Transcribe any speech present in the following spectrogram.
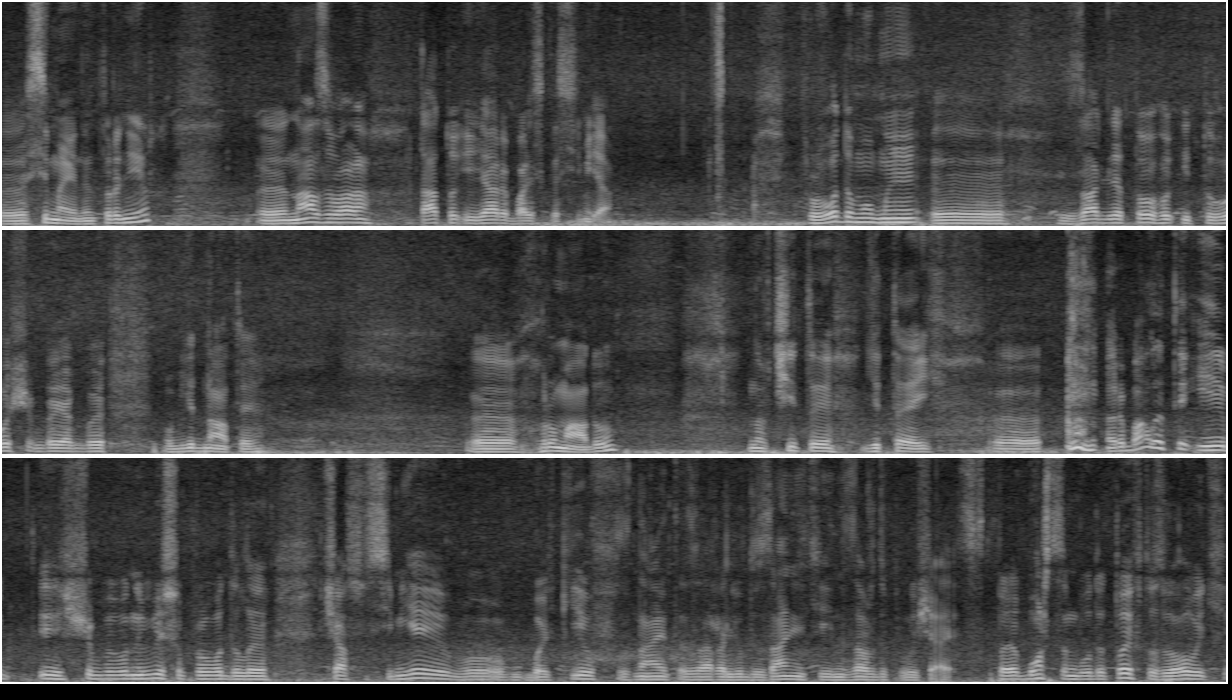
е, сімейний турнір. Е, Назва Тато і я рибальська сім'я. Проводимо ми е, задля того і того, щоб якби об'єднати громаду, навчити дітей е, рибалити і, щоб вони більше проводили часу з сім'єю, бо батьків, знаєте, зараз люди зайняті і не завжди виходить. Переможцем буде той, хто зловить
